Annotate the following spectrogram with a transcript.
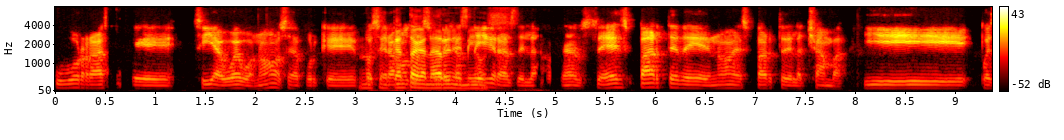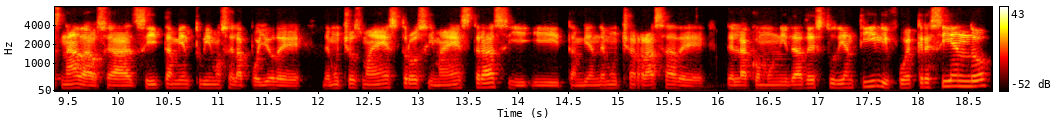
hubo raza que sí a huevo, ¿no? O sea, porque nos pues encanta éramos ganar las enemigos. negras de la es parte de, no, es parte de la chamba. Y pues nada, o sea, sí también tuvimos el apoyo de, de muchos maestros y maestras y, también de mucha raza de, de la comunidad estudiantil y fue creciendo.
